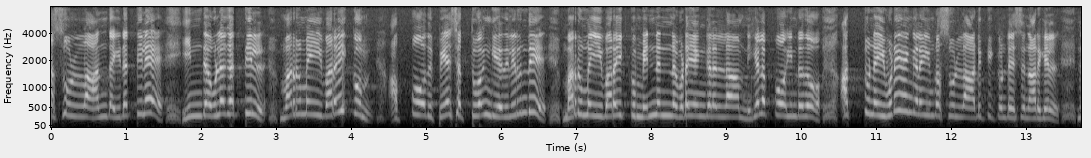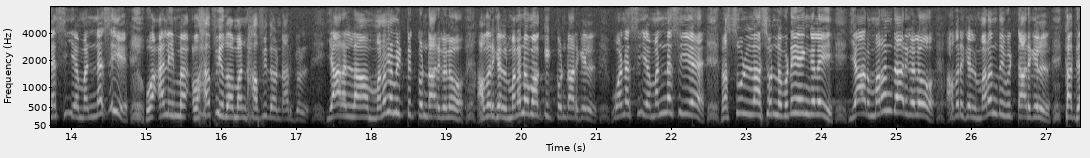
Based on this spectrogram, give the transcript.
ரசூல்லா அந்த இடத்திலே இந்த உலகத்தில் மறுமை வரைக்கும் அப்போது பேச துவங்கியதிலிருந்து மறுமை வரைக்கும் என்னென்ன விடயங்கள் எல்லாம் நிகழப்போகின்றதோ அத்துணை விடயங்களையும் ரசூல்லா அடுக்கிக் கொண்டே சொன்னார்கள் நசிய மன் நசி வ அலிம ஹஃபித மன் ஹஃபித என்றார்கள். யாரெல்லாம் மனநமிட்டுக் கொண்டார்களோ அவர்கள் மனநமாக்கிக் கொண்டார்கள். வனசிய மன்னசிய ரசூல்லா சொன்ன விடயங்களை யார் மறந்தார்களோ அவர்கள் மறந்து விட்டார்கள். கது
